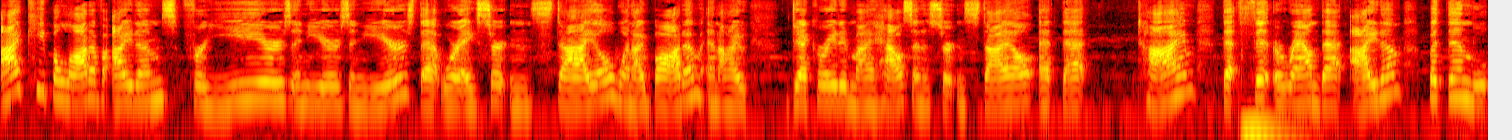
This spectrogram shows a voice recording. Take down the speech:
I keep a lot of items for years and years and years that were a certain style when I bought them, and I decorated my house in a certain style at that time that fit around that item. But then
